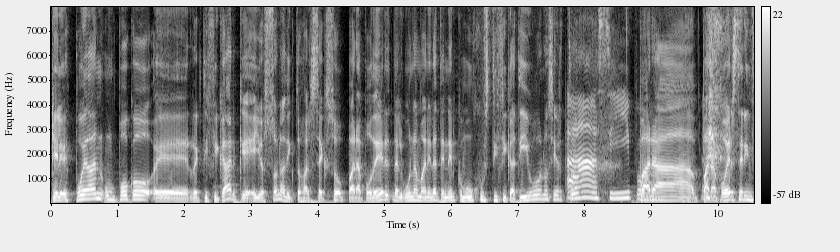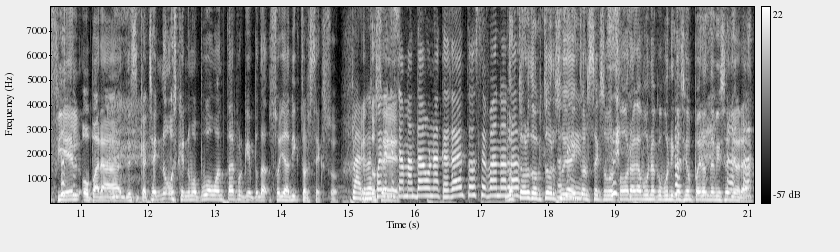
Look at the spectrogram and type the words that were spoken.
que les puedan un poco eh, rectificar que ellos son adictos al sexo para poder de alguna manera tener como un justificativo, ¿no es cierto? Ah, sí, po. para, para poder ser infiel o para decir, ¿cachai? No, es que no me puedo aguantar porque soy adicto al sexo. Claro, después de que se ha mandado una cagada, entonces van a las- Doctor, doctor, soy Sí. adicto al sexo, por favor, hagamos una comunicación para donde mi señora.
